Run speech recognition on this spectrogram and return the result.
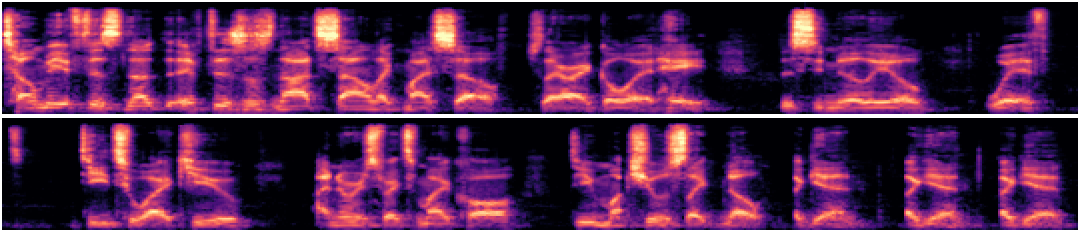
Tell me if this not, if this does not sound like myself." She's like, "All right, go ahead. Hey, this is Emilio with D2IQ. I know respect to my call. Do you?" She was like, "No, again, again, again,"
